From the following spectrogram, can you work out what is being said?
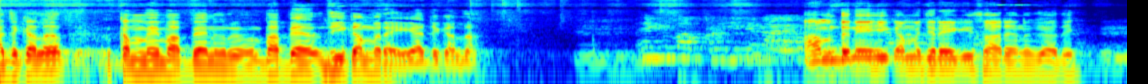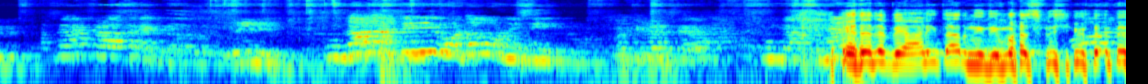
ਅੱਜ ਕੱਲ ਕੰਮੇ ਬਾਬਿਆਂ ਨੂੰ ਬਾਬਿਆਂ ਦੀ ਕੰਮ ਰਹਿ ਅੱਜ ਕੱਲ ਨਹੀਂ ਬਾਬਾ ਜੀ ਦੇ ਨਾਲ ਆਮਦਨ ਇਹੀ ਕੰਮ 'ਚ ਰਹੇਗੀ ਸਾਰਿਆਂ ਨੂੰ ਜ਼ਿਆਦੇ ਨਾ ਆਂਟੀ ਦੀ ਫੋਟੋ ਲਾਉਣੀ ਸੀ ਇਹਨਾਂ ਦੇ ਵਿਆਹ ਵਾਲੀ ਧਰਨੀ ਦੀ ਮਾਸੜੀ ਜੀ ਉਹਨਾਂ ਨੇ।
